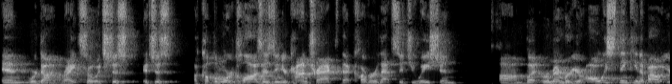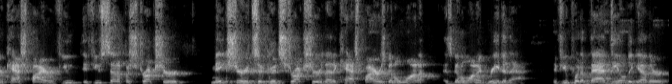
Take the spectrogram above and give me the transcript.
and we're done. Right. So it's just, it's just a couple more clauses in your contract that cover that situation um, but remember, you're always thinking about your cash buyer. If you if you set up a structure, make sure it's a good structure that a cash buyer is going to want to is going to want to agree to that. If you put a bad deal together,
